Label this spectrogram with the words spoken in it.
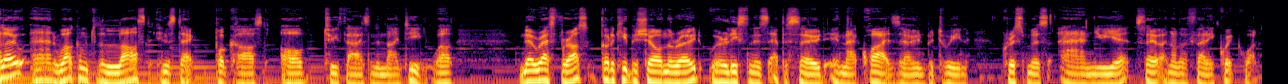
Hello, and welcome to the last Instech podcast of 2019. Well, no rest for us. Got to keep the show on the road. We're releasing this episode in that quiet zone between Christmas and New Year, so another fairly quick one.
